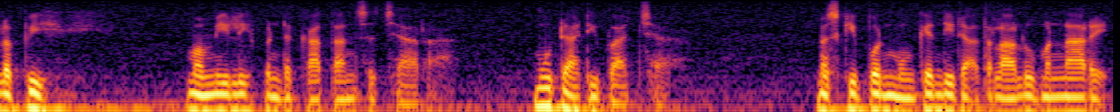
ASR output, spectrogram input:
lebih memilih pendekatan sejarah, mudah dibaca. Meskipun mungkin tidak terlalu menarik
